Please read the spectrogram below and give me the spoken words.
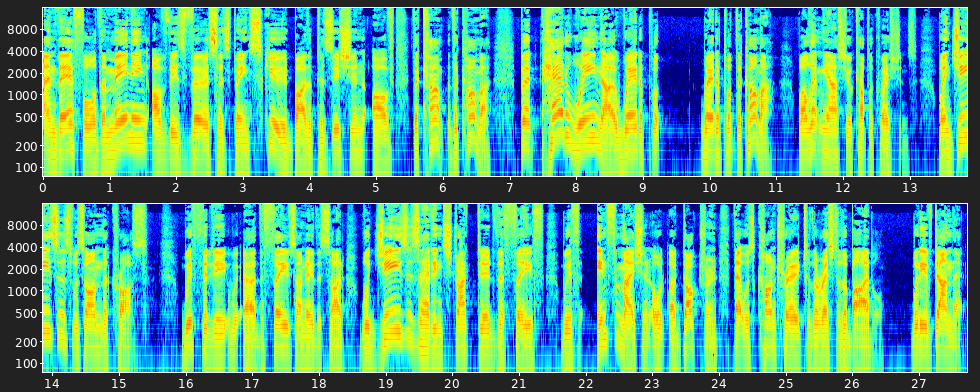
And therefore, the meaning of this verse has been skewed by the position of the, com- the comma. But how do we know where to put, where to put the comma? Well, let me ask you a couple of questions. When Jesus was on the cross with the, uh, the thieves on either side, would Jesus had instructed the thief with information or, or doctrine that was contrary to the rest of the Bible? Would he have done that?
